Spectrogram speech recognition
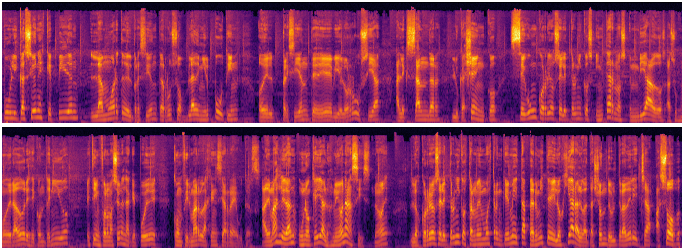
publicaciones que piden la muerte del presidente ruso Vladimir Putin o del presidente de Bielorrusia, Alexander Lukashenko, según correos electrónicos internos enviados a sus moderadores de contenido esta información es la que puede confirmar la agencia Reuters. Además le dan un ok a los neonazis, ¿no? Los correos electrónicos también muestran que Meta permite elogiar al batallón de ultraderecha, Azov,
